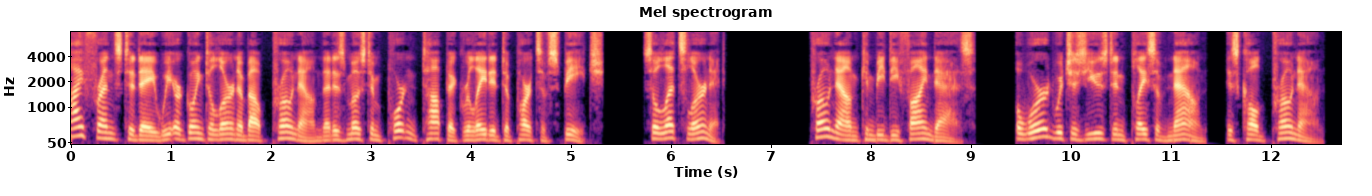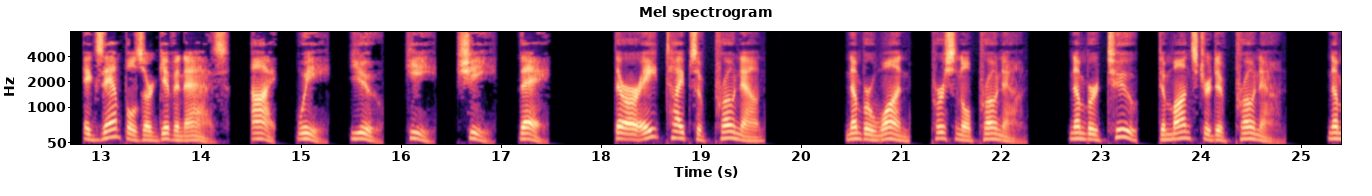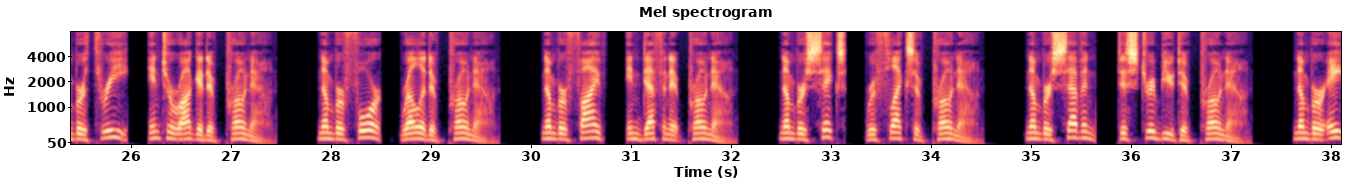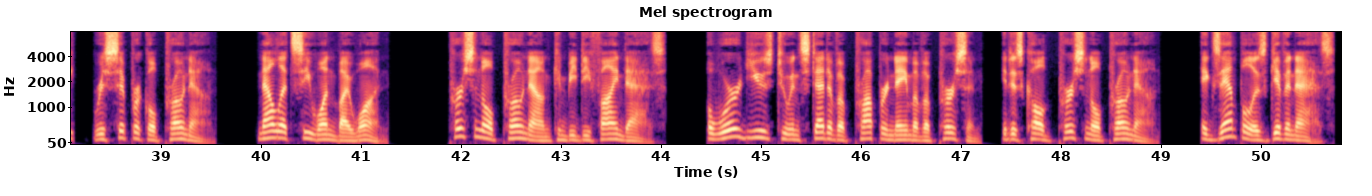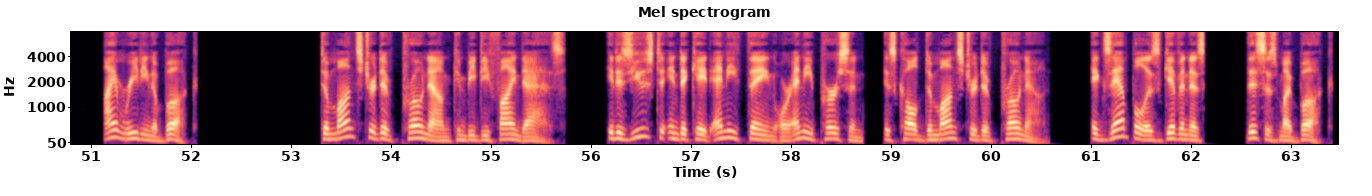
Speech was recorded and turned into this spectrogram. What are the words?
Hi friends today we are going to learn about pronoun that is most important topic related to parts of speech. So let's learn it. Pronoun can be defined as a word which is used in place of noun, is called pronoun. Examples are given as I, we, you, he, she, they. There are eight types of pronoun. Number 1, personal pronoun. Number 2, demonstrative pronoun. Number 3, interrogative pronoun. Number 4, relative pronoun. Number 5, indefinite pronoun. Number 6, reflexive pronoun. Number 7, distributive pronoun. Number 8, reciprocal pronoun. Now let's see one by one. Personal pronoun can be defined as a word used to instead of a proper name of a person, it is called personal pronoun. Example is given as, I am reading a book. Demonstrative pronoun can be defined as it is used to indicate any thing or any person, is called demonstrative pronoun. Example is given as, this is my book.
